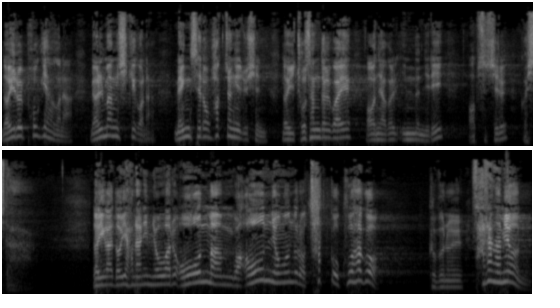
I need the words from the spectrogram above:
너희를 포기하거나 멸망시키거나 맹세로 확정해 주신 너희 조상들과의 언약을 잇는 일이 없으실 것이다. 너희가 너희 하나님 여호와를 온 마음과 온 영혼으로 찾고 구하고 그분을 사랑하면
